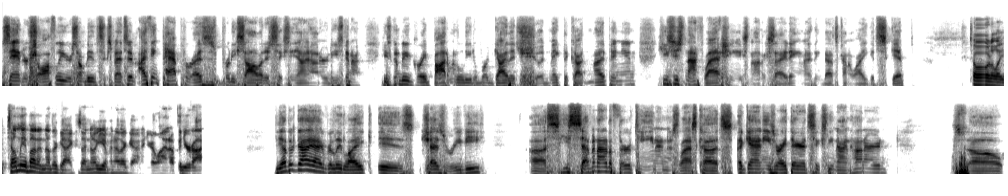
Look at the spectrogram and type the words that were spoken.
Xander Schauffele or somebody that's expensive, I think Pat Perez is pretty solid at 6,900. He's gonna he's gonna be a great bottom of the leaderboard guy that should make the cut, in my opinion. He's just not flashy, he's not exciting. I think that's kind of why he gets skipped. Totally. Tell me about another guy because I know you have another guy in your lineup in your eye. The other guy I really like is Chez Reavie. Uh, he's seven out of 13 in his last cuts. Again, he's right there at 6,900. So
